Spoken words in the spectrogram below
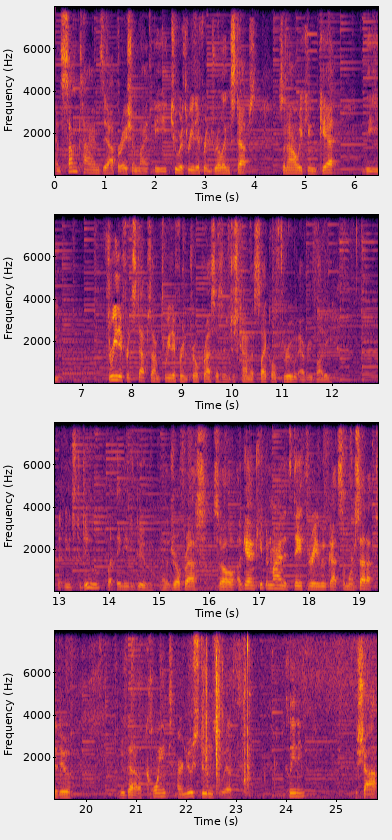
and sometimes the operation might be two or three different drilling steps. So now we can get the three different steps on three different drill presses and just kind of cycle through everybody that needs to do what they need to do. Another drill press. So again, keep in mind it's day three. We've got some more setup to do. We've got to acquaint our new students with cleaning the shop,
